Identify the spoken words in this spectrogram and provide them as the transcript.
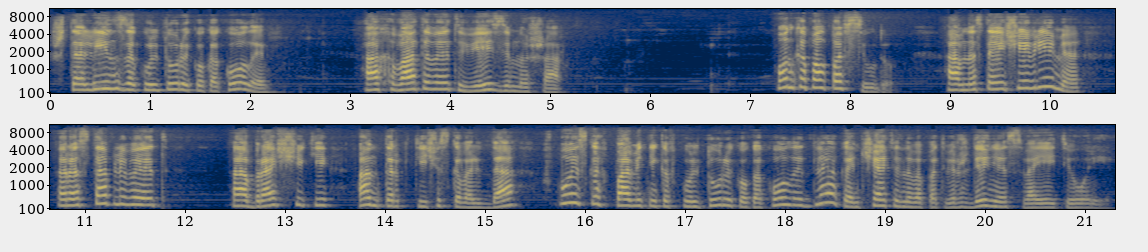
что линза культуры Кока-Колы охватывает весь земной шар. Он копал повсюду, а в настоящее время растапливает образчики антарктического льда в поисках памятников культуры Кока-Колы для окончательного подтверждения своей теории.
